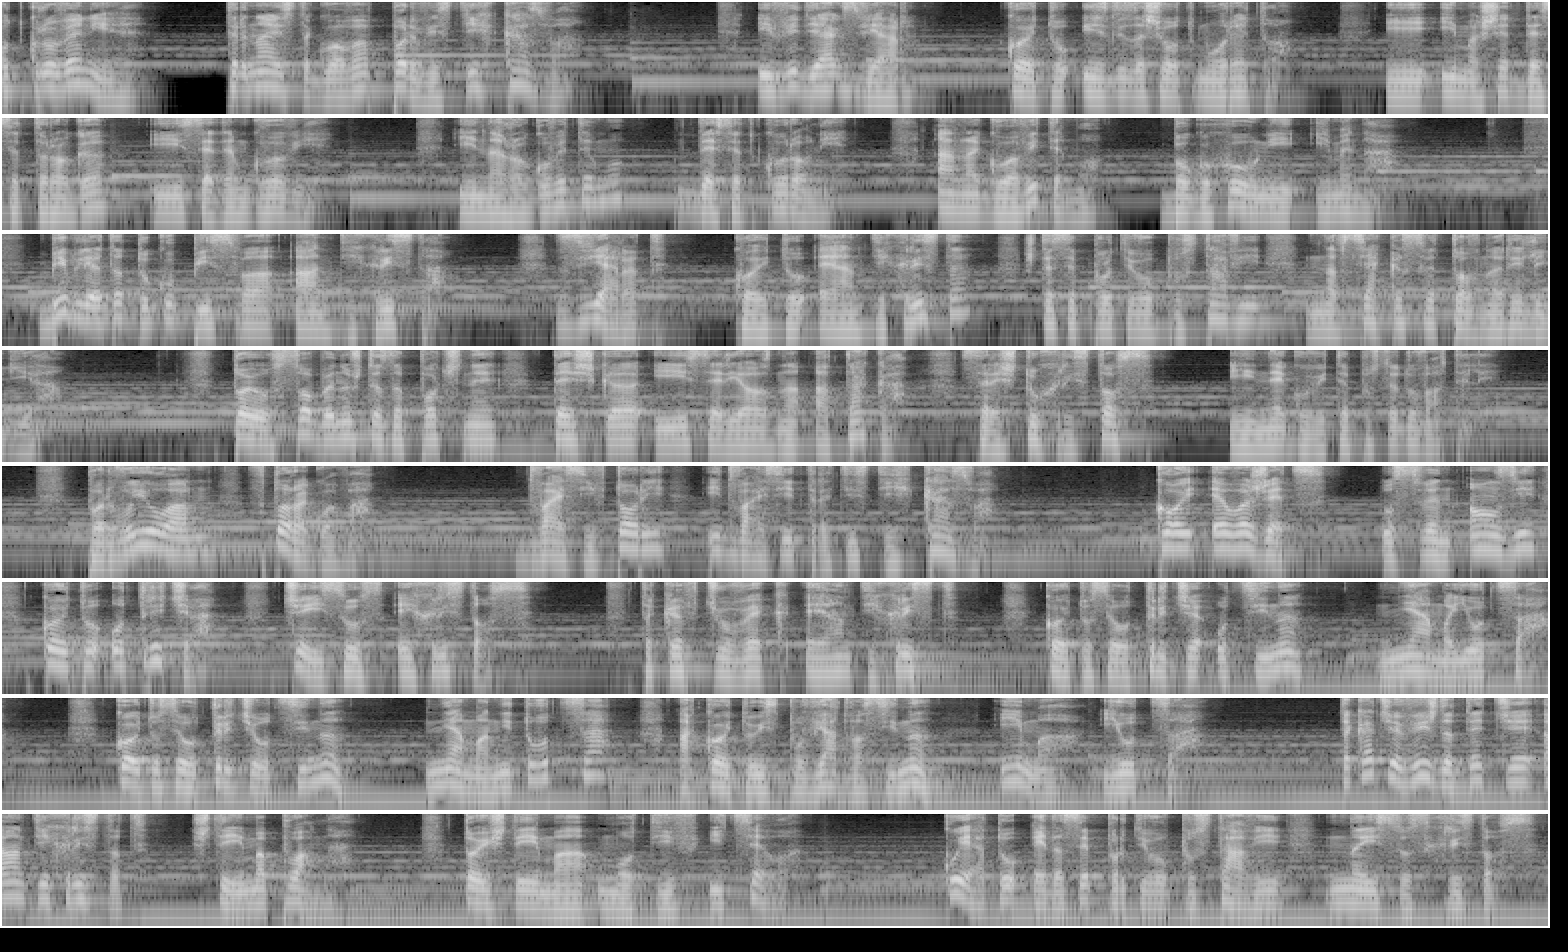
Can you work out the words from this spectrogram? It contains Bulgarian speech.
Откровение, 13 глава, първи стих казва И видях звяр, който излизаше от морето и имаше 10 рога и 7 глави. И на роговете му 10 корони, а на главите му богохулни имена. Библията тук описва Антихриста. Звярат, който е Антихриста, ще се противопостави на всяка световна религия. Той особено ще започне тежка и сериозна атака срещу Христос и неговите последователи. Първо Йоанн, 2 глава, 22 и 23 стих казва Кой е лъжец, освен онзи, който отрича, че Исус е Христос? Такъв човек е антихрист, който се отрича от сина, няма и отца. Който се отрича от сина, няма нито отца, а който изповядва сина, има и отца. Така че виждате, че антихристът ще има плана. Той ще има мотив и цела, която е да се противопостави на Исус Христос.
